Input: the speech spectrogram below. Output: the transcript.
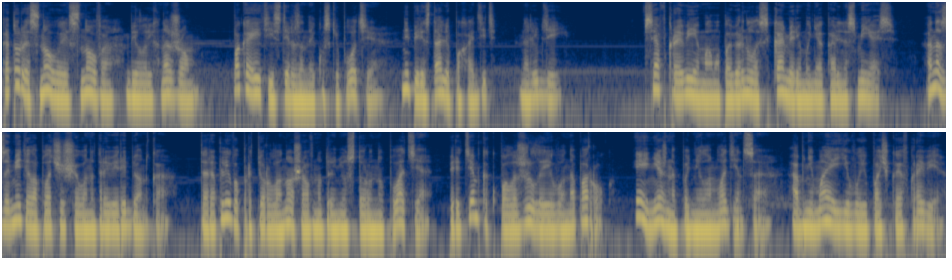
которая снова и снова била их ножом, пока эти истерзанные куски плоти не перестали походить на людей. Вся в крови мама повернулась к камере, маниакально смеясь. Она заметила плачущего на траве ребенка, торопливо протерла нож о внутреннюю сторону платья перед тем, как положила его на порог, и нежно подняла младенца, обнимая его и пачкая в крови.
